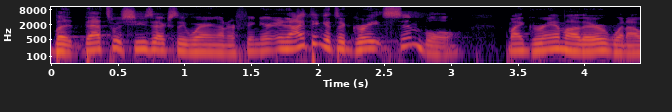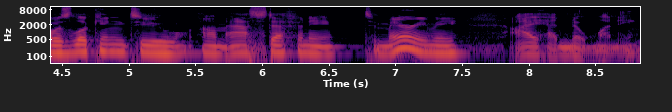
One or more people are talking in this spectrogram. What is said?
But that's what she's actually wearing on her finger. And I think it's a great symbol. My grandmother, when I was looking to um, ask Stephanie to marry me, I had no money.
